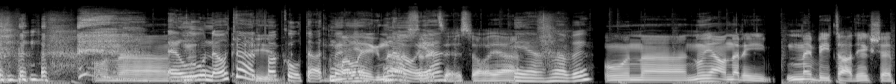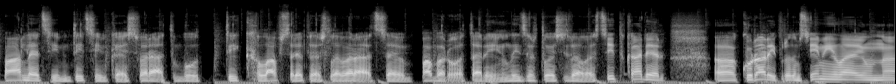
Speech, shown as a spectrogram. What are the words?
un, uh, LU nav tāda fakultāte. Ne, man liekas, nav redzējis vēl. Jā, jā labi. Un, uh, nu, jā, un arī nebija tāda iekšēja pārliecība un ticība, ka es varētu būt tik labs reperis, lai varētu sevi pabarot arī. Un līdz ar to es izvēlējos citu karjeru, uh, kur arī, protams, iemīlēju. Un uh,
